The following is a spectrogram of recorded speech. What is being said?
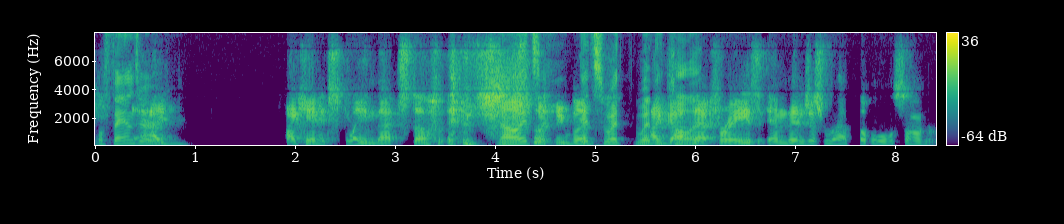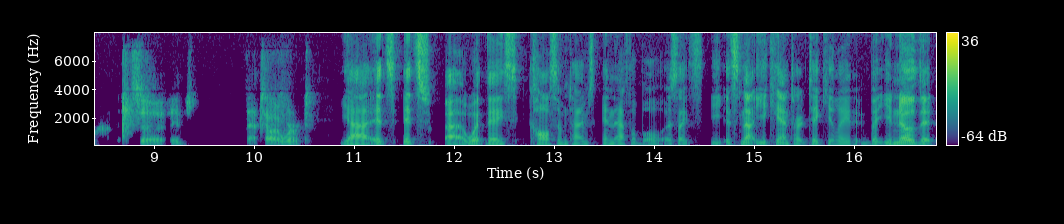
well, fans are. I, I can't explain that stuff. no, it's it's what what I got that phrase and then just wrap the whole song around it. So it, that's how it worked. Yeah, it's it's uh, what they call sometimes ineffable. It's like it's not you can't articulate it, but you know that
